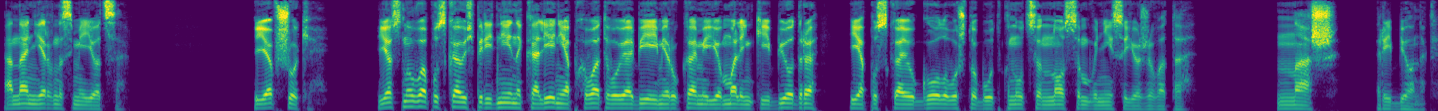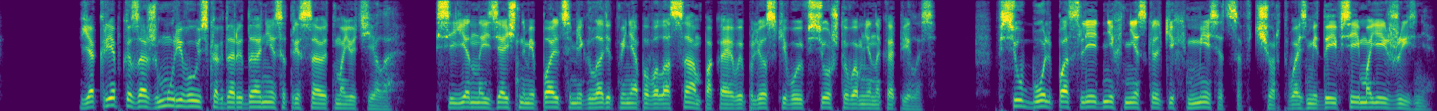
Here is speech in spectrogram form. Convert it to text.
Она нервно смеется. Я в шоке. Я снова опускаюсь перед ней на колени, обхватываю обеими руками ее маленькие бедра и опускаю голову, чтобы уткнуться носом вниз ее живота. Наш ребенок. Я крепко зажмуриваюсь, когда рыдания сотрясают мое тело. Сиенна изящными пальцами гладит меня по волосам, пока я выплескиваю все, что во мне накопилось. Всю боль последних нескольких месяцев, черт возьми, да и всей моей жизни.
